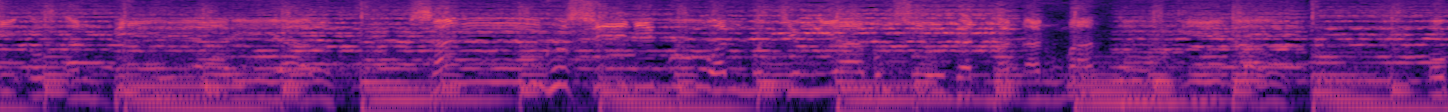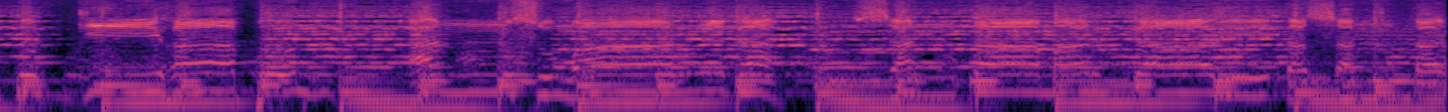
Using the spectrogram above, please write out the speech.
Pasiong ang bilyarial San Jose di buwan mo yung yabong sugat man ang matuginaw O gihapon ang sumaraga Santa Margarita, Santa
